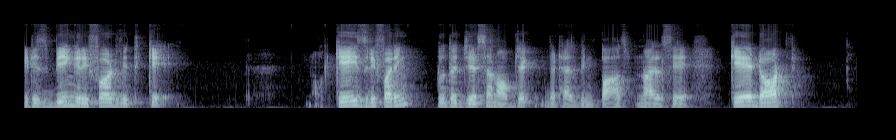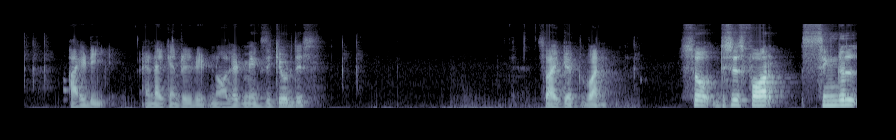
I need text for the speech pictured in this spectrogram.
it is being referred with k. Now k is referring to the JSON object that has been passed. Now I'll say k dot id and I can read it. Now let me execute this. So I get one. So this is for single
